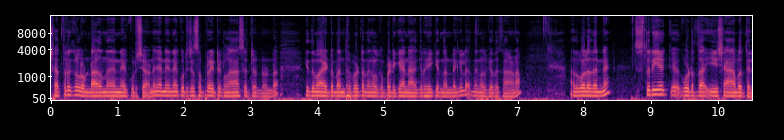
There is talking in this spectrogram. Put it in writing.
ശത്രുക്കൾ ഉണ്ടാകുന്നതിനെക്കുറിച്ചാണ് ഞാൻ ഇതിനെക്കുറിച്ച് സെപ്പറേറ്റ് ക്ലാസ് ഇട്ടിട്ടുണ്ട്. ഇതുമായിട്ട് ബന്ധപ്പെട്ട് നിങ്ങൾക്ക് പഠിക്കാൻ ആഗ്രഹിക്കുന്നുണ്ടെങ്കിൽ നിങ്ങൾക്കിത് കാണാം. അതുപോലെ തന്നെ സ്ത്രീയെ കൊടുത്ത ഈ ശാപത്തിൽ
